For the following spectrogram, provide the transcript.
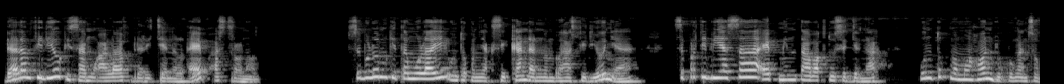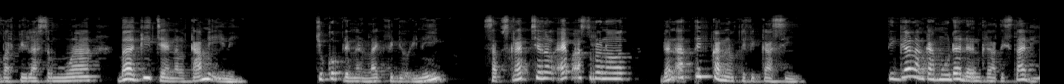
dalam video kisah mu'alaf dari channel Ape Astronaut. Sebelum kita mulai untuk menyaksikan dan membahas videonya, seperti biasa Ape minta waktu sejenak untuk memohon dukungan Sobat Filah semua bagi channel kami ini. Cukup dengan like video ini, subscribe channel Ape Astronaut, dan aktifkan notifikasi. Tiga langkah mudah dan gratis tadi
